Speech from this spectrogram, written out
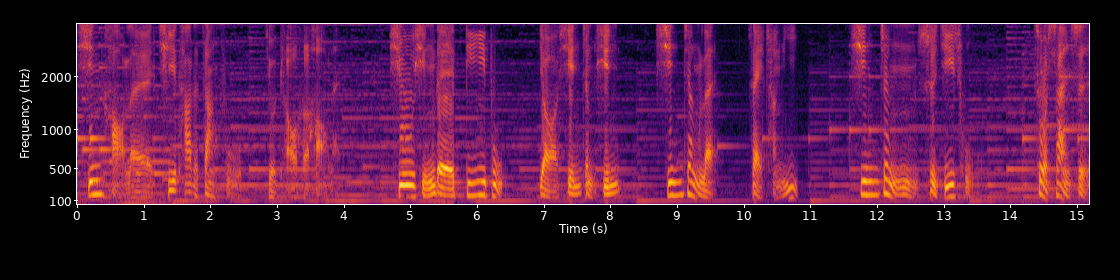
心好了，其他的脏腑就调和好了。修行的第一步，要先正心，心正了再诚意，心正是基础。做善事，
